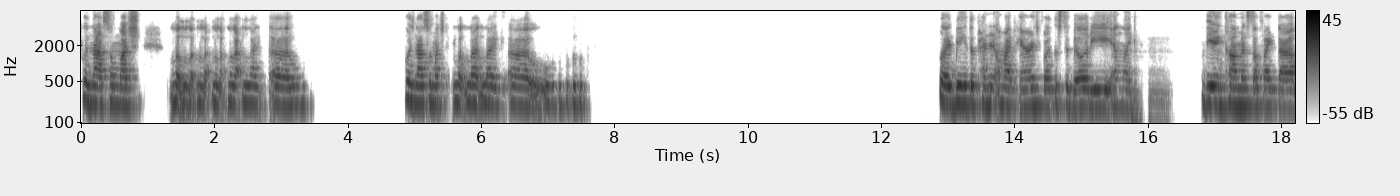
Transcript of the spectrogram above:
put not so much like uh was not so much like uh like being dependent on my parents for like the stability and like mm-hmm. the income and stuff like that.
